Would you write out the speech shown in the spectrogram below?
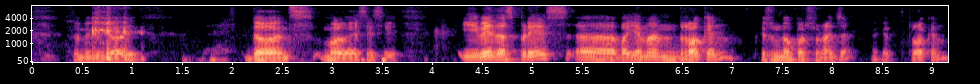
Benvingut, Jordi. doncs, molt bé, sí, sí. I bé, després eh, veiem en Rocken, que és un nou personatge, aquest Rocken,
